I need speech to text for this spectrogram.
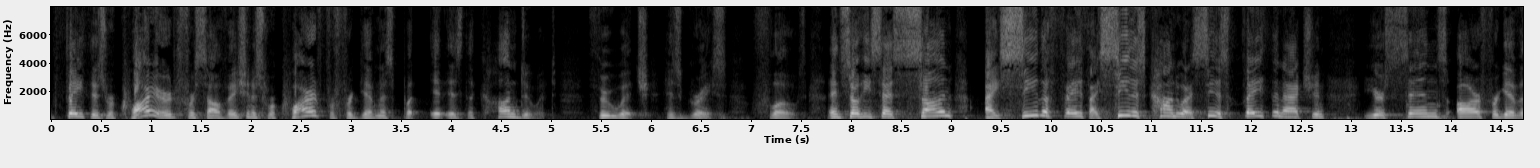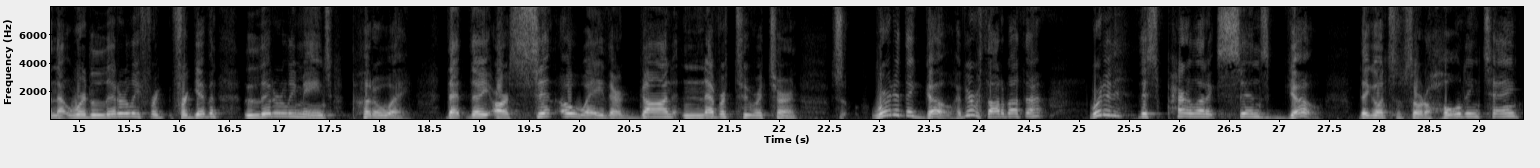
faith is required for salvation, it's required for forgiveness, but it is the conduit through which His grace flows. And so he says, Son, I see the faith, I see this conduit, I see this faith in action. Your sins are forgiven. That word literally for, forgiven literally means put away. That they are sent away, they're gone, never to return. So where did they go? Have you ever thought about that? Where did this paralytic sins go? They go into some sort of holding tank.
